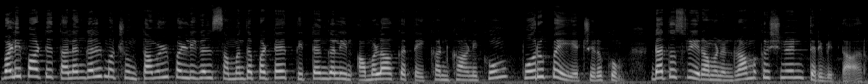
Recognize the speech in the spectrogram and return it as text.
வழிபாட்டு தலங்கள் மற்றும் தமிழ் பள்ளிகள் சம்பந்தப்பட்ட திட்டங்களின் அமலாக்கத்தை கண்காணிக்கும் பொறுப்பை ஏற்றிருக்கும். டத்துஸ்ரீ ரமணன் ராமகிருஷ்ணன் தெரிவித்தார்.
